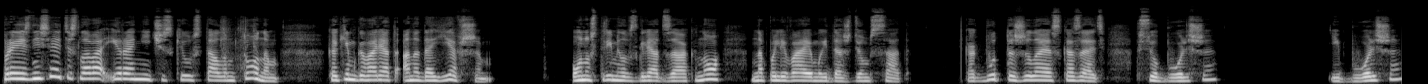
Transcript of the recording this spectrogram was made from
Произнеся эти слова иронически усталым тоном, каким говорят о надоевшем, он устремил взгляд за окно на поливаемый дождем сад, как будто желая сказать «все больше и больше,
